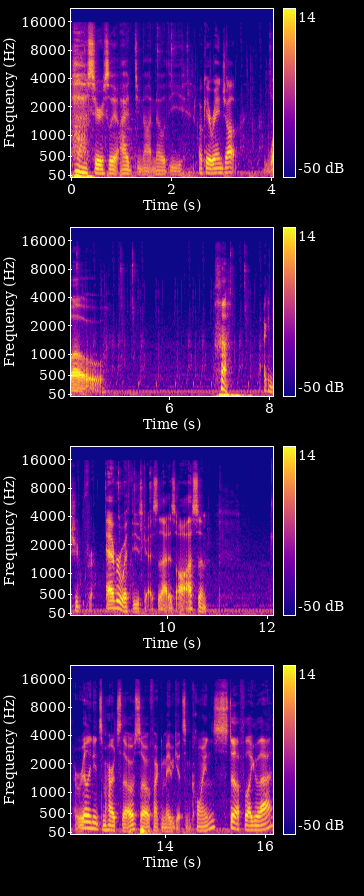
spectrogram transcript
Seriously, I do not know the... Okay, range up. Whoa. Huh. I can shoot forever with these guys, so that is awesome. I really need some hearts though, so if I can maybe get some coins, stuff like that.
